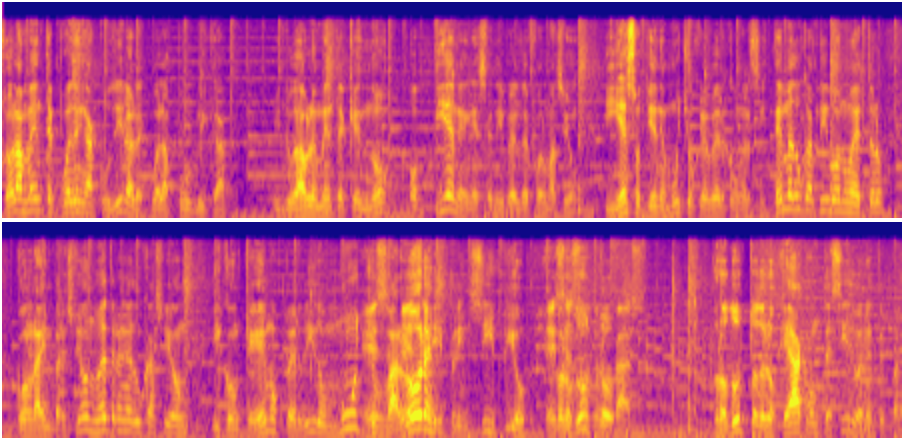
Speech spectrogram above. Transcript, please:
solamente pueden acudir a la escuela pública, indudablemente que no obtienen ese nivel de formación. Y eso tiene mucho que ver con el sistema educativo nuestro, con la inversión nuestra en educación y con que hemos perdido muchos Ese- valores ese- y principios producto producto de lo que ha acontecido en este país.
